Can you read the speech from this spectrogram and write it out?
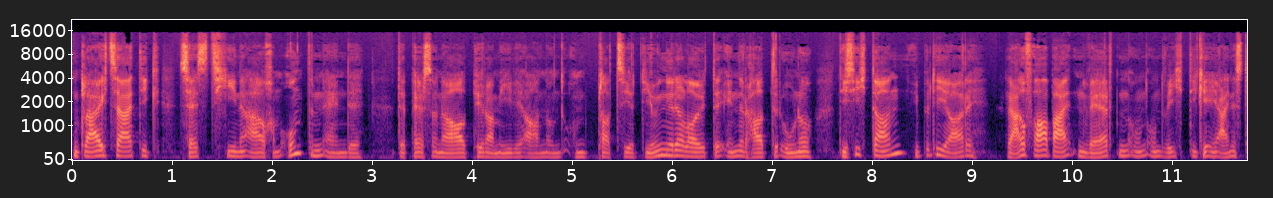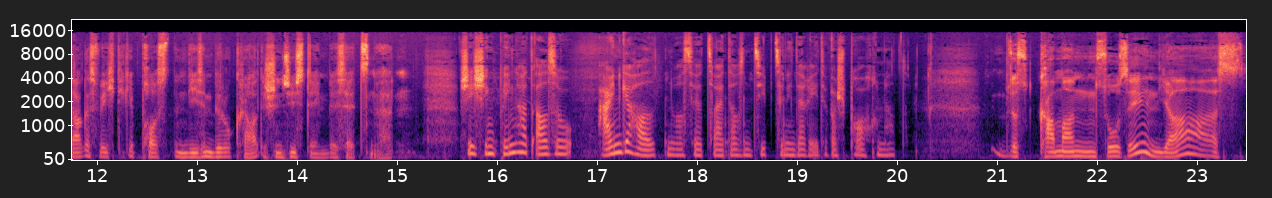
Und gleichzeitig setzt China auch am unteren Ende der Personalpyramide an und, und platziert jüngere Leute innerhalb der UNO, die sich dann über die Jahre raufarbeiten werden und, und wichtige, eines Tages wichtige Posten in diesem bürokratischen System besetzen werden. Xi Jinping hat also eingehalten, was er 2017 in der Rede versprochen hat. Das kann man so sehen, ja. Es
